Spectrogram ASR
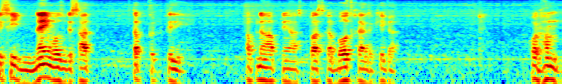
किसी नए मौजू के साथ तब तक के लिए। अपना अपने आस पास का बहुत ख्याल रखिएगा। और हम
